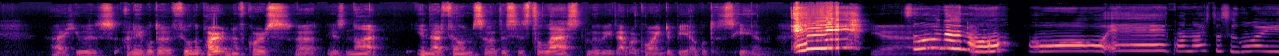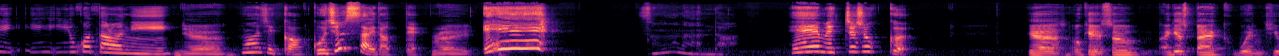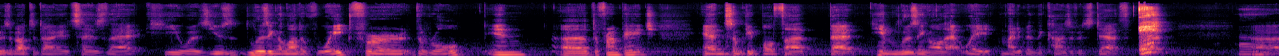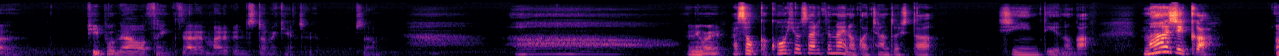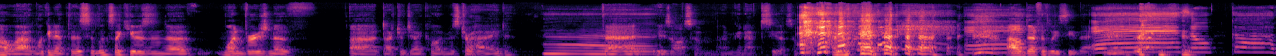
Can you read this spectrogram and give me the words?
uh, he was unable to fill the part, and of course, uh, is not in that film. So this is the last movie that we're going to be able to see him. え Yeah. そすごいいい良かったのに。 Yeah, マジか。50歳だって。 right. えー、そうなんだ。えー、めっちゃショック。 Yeah, okay. So I guess back when he was about to die, it says that he was use, losing a lot of weight for the role in uh, the front page. And some people thought that him losing all that weight might have been the cause of his death. But, uh, people now think that it might have been stomach cancer. So. Anyway, あそっか公表されてないのかちゃんとしたシーンっていうのがマジか oh wow, looking at this, it looks like he was in a, one version of uh, Dr. Jekyll and Mr. Hyde. That is awesome. I'm gonna have to see that sometime. I'll definitely see that. えー、そっか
